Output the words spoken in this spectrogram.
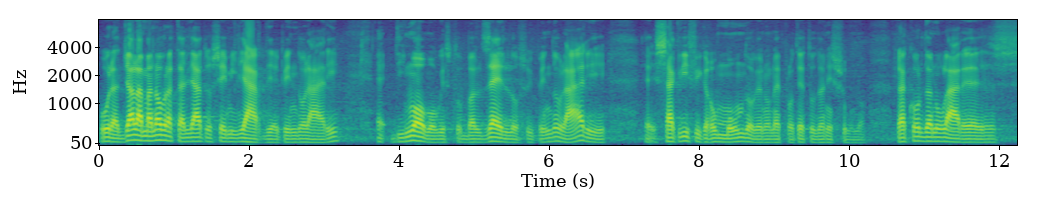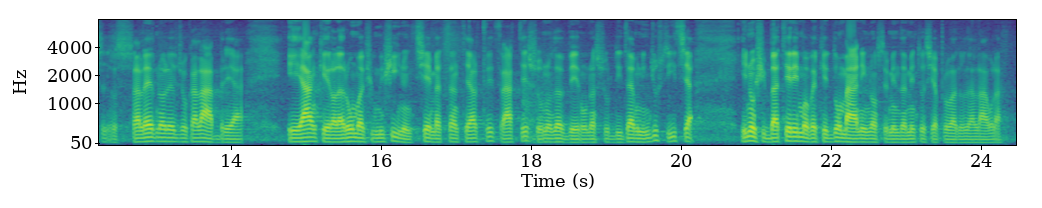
Ora già la manovra ha tagliato 6 miliardi ai pendolari, eh, di nuovo questo balzello sui pendolari eh, sacrifica un mondo che non è protetto da nessuno. Raccordo anulare Salerno-Reggio Calabria e anche la Roma-Fiumicino insieme a tante altre tratte sono davvero un'assurdità un'ingiustizia e noi ci batteremo perché domani il nostro emendamento sia approvato dall'Aula.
